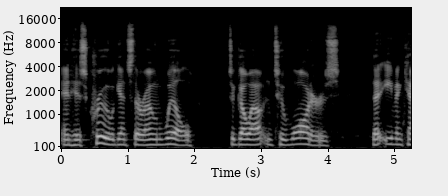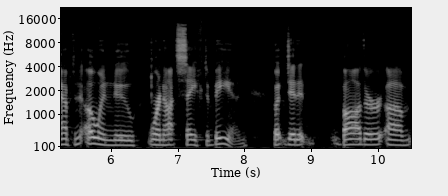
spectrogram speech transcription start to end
and his crew against their own will to go out into waters that even Captain Owen knew were not safe to be in. But did it bother um,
